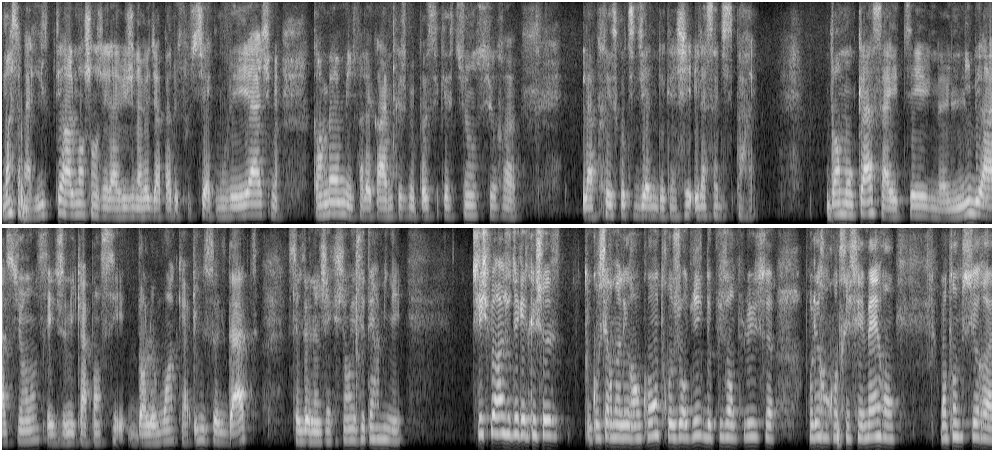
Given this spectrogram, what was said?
moi, ça m'a littéralement changé la vie. Je n'avais déjà pas de soucis avec mon VIH, mais quand même, il fallait quand même que je me pose ces questions sur euh, la prise quotidienne de cachet. Et là, ça disparaît. Dans mon cas, ça a été une, libération. C'est, je n'ai qu'à penser dans le mois qu'à une seule date, celle de l'injection, et c'est terminé. Si je peux rajouter quelque chose concernant les rencontres, aujourd'hui, de plus en plus, pour les rencontres éphémères, on, on tombe sur, euh,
